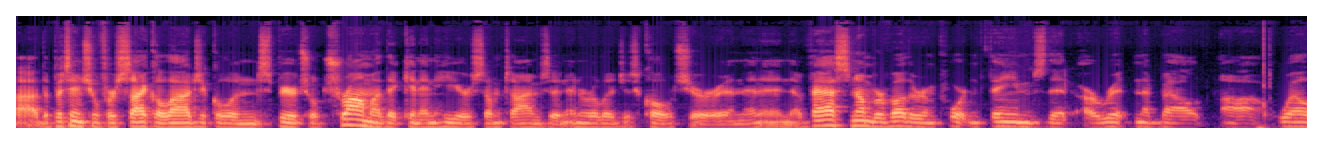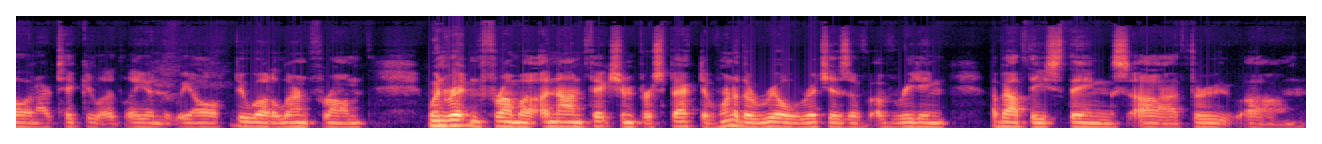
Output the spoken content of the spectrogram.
uh, the potential for psychological and spiritual trauma that can inhere sometimes in, in religious culture, and, and, and, a vast number of other important themes that are written about uh, well and articulately, and that we all do well to learn from when written from a, a nonfiction perspective. One of the real riches of, of reading about these things uh, through um,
